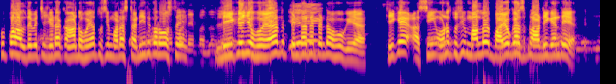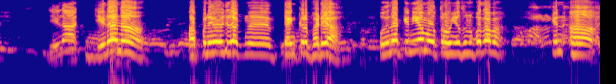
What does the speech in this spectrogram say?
ਭੋਪਾਲ ਦੇ ਵਿੱਚ ਜਿਹੜਾ ਕਾਂਡ ਹੋਇਆ ਤੁਸੀਂ ਮਾੜਾ ਸਟੱਡੀ ਕਰੋ ਉਸ ਤੇ ਲੀਕੇਜ ਹੋਇਆ ਤੇ ਪਿੰਡਾਂ ਦੇ ਪਿੰਡਾਂ ਹੋ ਗਿਆ। ਠੀਕ ਹੈ ਅਸੀਂ ਹੁਣ ਤੁਸੀਂ ਮੰਨ ਲਓ ਬਾਇਓਗੈਸ ਪਲਾਂਟ ਹੀ ਕਹਿੰਦੇ ਆ। ਜਿਹੜਾ ਜਿਹੜਾ ਨਾ ਆਪਣੇ ਉਹ ਜਿਹੜਾ ਅਹ, ਟੈਂਕਰ ਫੜਿਆ ਉਹਦੇ ਨਾਲ ਕਿੰਨੀਆਂ ਮੌਤਾਂ ਹੋਈਆਂ ਤੁਹਾਨੂੰ ਪਤਾ ਵਾ? ਕਿੰਨ ਹਾਂ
